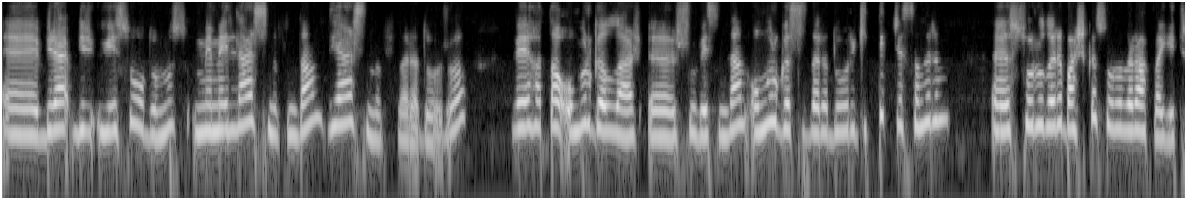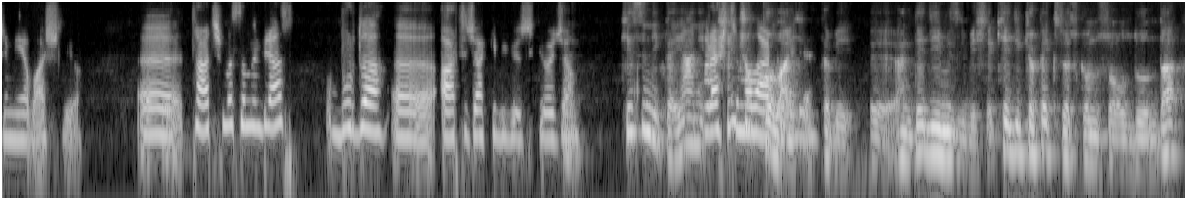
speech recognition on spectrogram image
e, birer, bir üyesi olduğumuz memeliler sınıfından diğer sınıflara doğru ve hatta omurgalılar e, şubesinden omurgasızlara doğru gittikçe sanırım e, soruları başka soruları akla getirmeye başlıyor. E, tartışmasının biraz burada e, artacak gibi gözüküyor hocam. Kesinlikle yani şey çok kolay böyle. tabii e, hani dediğimiz gibi işte kedi köpek söz konusu olduğunda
